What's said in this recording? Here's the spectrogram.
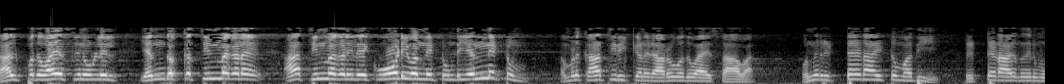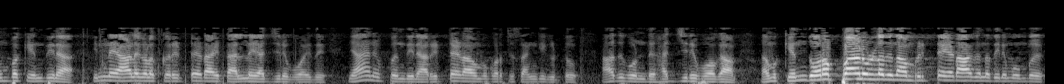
നാൽപ്പത് വയസ്സിനുള്ളിൽ എന്തൊക്കെ തിന്മകളെ ആ തിന്മകളിലേക്ക് ഓടി വന്നിട്ടുണ്ട് എന്നിട്ടും നമ്മൾ കാത്തിരിക്കണം ഒരു അറുപത് വയസ്സാവാൻ. ഒന്ന് റിട്ടയർഡായിട്ട് മതി. റിട്ടയർഡ് ആകുന്നതിന് മുമ്പൊക്കെ എന്തിനാ? ഇന്ന ആളുകളൊക്കെ റിട്ടയർഡ് ആയിട്ടല്ലേ ഹജ്ജിന് പോയത്? ഞാനിപ്പോ എന്തിനാ? റിട്ടയർഡ് ആകുമ്പോൾ കുറച്ച് സംഖ്യ കിട്ടും. അതുകൊണ്ട് ഹജ്ജിന് പോകാം. നമുക്ക് എന്തുറപ്പാണുള്ളത് നാം റിട്ടയർഡ് ആകുന്നതിന് മുമ്പ്?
